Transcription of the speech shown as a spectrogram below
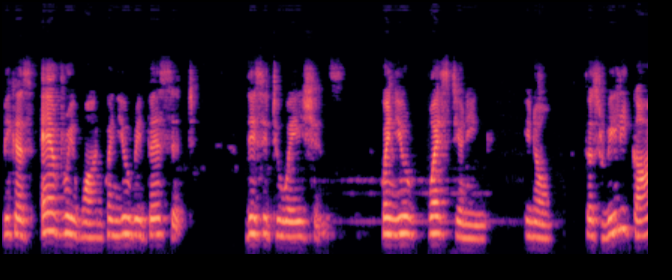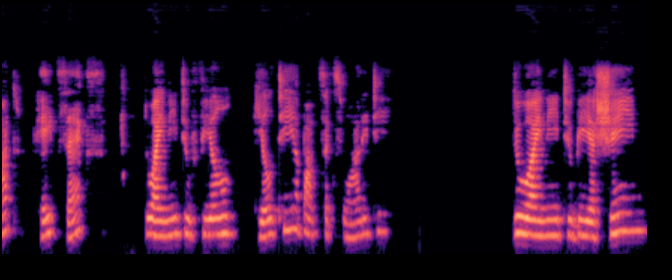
Because everyone, when you revisit these situations, when you're questioning, you know, does really God hate sex? Do I need to feel guilty about sexuality? Do I need to be ashamed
